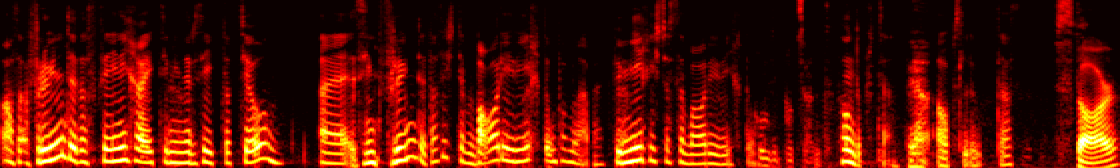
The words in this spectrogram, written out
also Freunde, das sehe ich jetzt in meiner Situation, äh, sind Freunde. Das ist der wahre Reichtum vom Leben. Für mich ist das der wahre Reichtum. 100 Prozent. 100 Prozent. Ja. Absolut. Das. Star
